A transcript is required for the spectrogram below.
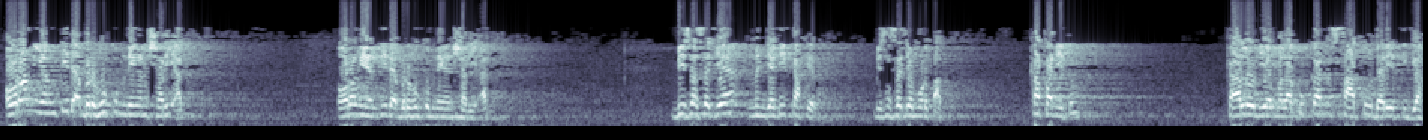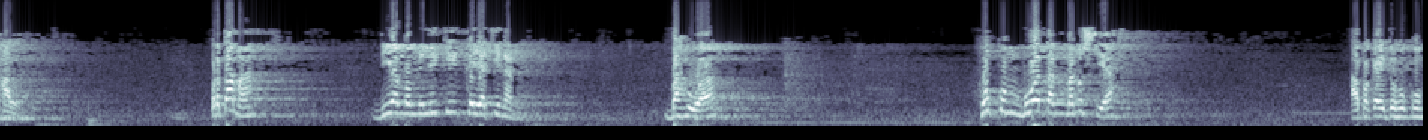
orang yang tidak berhukum dengan syariat, orang yang tidak berhukum dengan syariat bisa saja menjadi kafir, bisa saja murtad. Kapan itu? kalau dia melakukan satu dari tiga hal. Pertama, dia memiliki keyakinan bahwa hukum buatan manusia, apakah itu hukum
